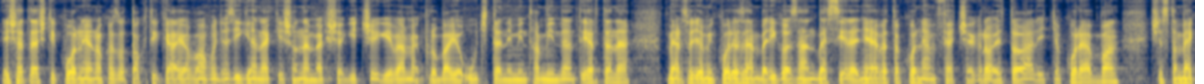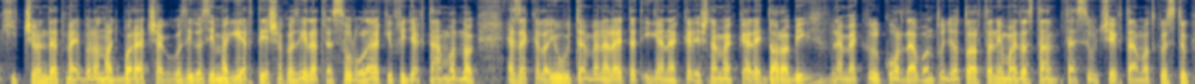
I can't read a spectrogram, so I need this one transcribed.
És hát Esti Kornélnak az a taktikája van, hogy az igenek és a nemek segítségével megpróbálja úgy tenni, mintha mindent értene, mert hogy amikor az ember igazán beszél egy nyelvet, akkor nem fecseg rajta, állítja korábban, és ezt a meghitt csöndet, melyből a nagy barátságok, az igazi megértések, az életre szóló lelki frigyek támadnak, ezekkel a jó ütemben elejtett igenekkel és nemekkel egy darabig remekül kordában tudja tartani, majd aztán feszültség támad köztük.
